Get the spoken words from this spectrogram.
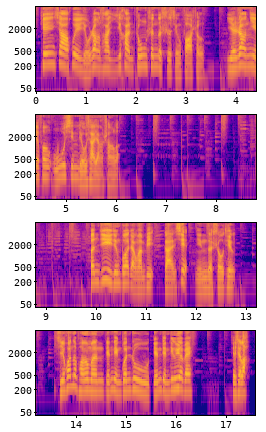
天下会有让他遗憾终身的事情发生，也让聂风无心留下养伤了。本集已经播讲完毕，感谢您的收听。喜欢的朋友们点点关注，点点订阅呗，谢谢了。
